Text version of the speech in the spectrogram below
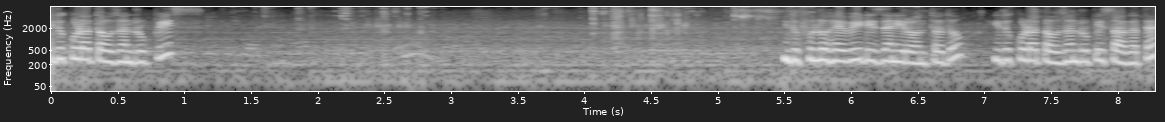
ಇದು ಕೂಡ ತೌಸಂಡ್ ರುಪೀಸ್ ಇದು ಫುಲ್ಲು ಹೆವಿ ಡಿಸೈನ್ ಇರುವಂಥದ್ದು ಇದು ಕೂಡ ತೌಸಂಡ್ ರುಪೀಸ್ ಆಗುತ್ತೆ.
